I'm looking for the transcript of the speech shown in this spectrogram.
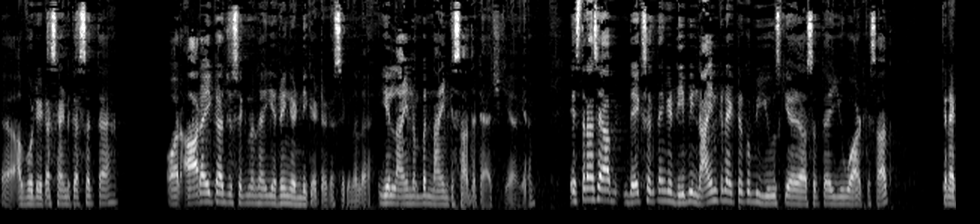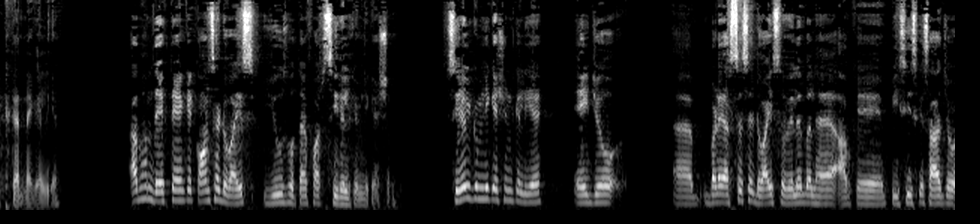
اب وہ ڈیٹا سینڈ کر سکتا ہے۔ اور آر آئی کا جو سگنل ہے، یہ رنگ انڈیکیٹر کا سگنل ہے۔ یہ لائن نمبر نائن کے ساتھ اٹیچ کیا گیا۔ اس طرح سے آپ دیکھ سکتے ہیں کہ ڈی بی نائن کنیکٹر کو بھی یوز کیا جا سکتا ہے یو آرٹ کے ساتھ کنیکٹ کرنے کے لیے۔ اب ہم دیکھتے ہیں کہ کون سا ڈیوائس یوز ہوتا ہے for serial communication serial communication کے لیے ایک جو بڑے عرصے سے ڈیوائس اویلیبل ہے، آپ کے پی سیز کے ساتھ جو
